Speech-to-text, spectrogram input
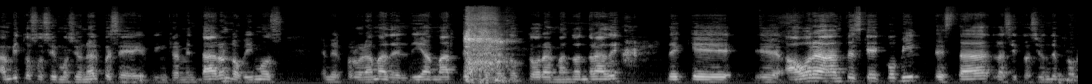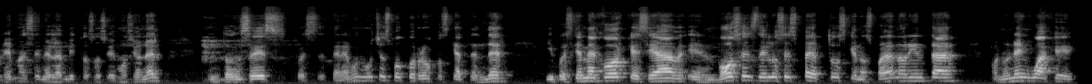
ámbito socioemocional pues se incrementaron, lo vimos en el programa del día martes con el doctor Armando Andrade, de que eh, ahora, antes que COVID, está la situación de problemas en el ámbito socioemocional. Entonces, pues tenemos muchos focos rojos que atender. Y pues qué mejor que sea en voces de los expertos que nos puedan orientar con un lenguaje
